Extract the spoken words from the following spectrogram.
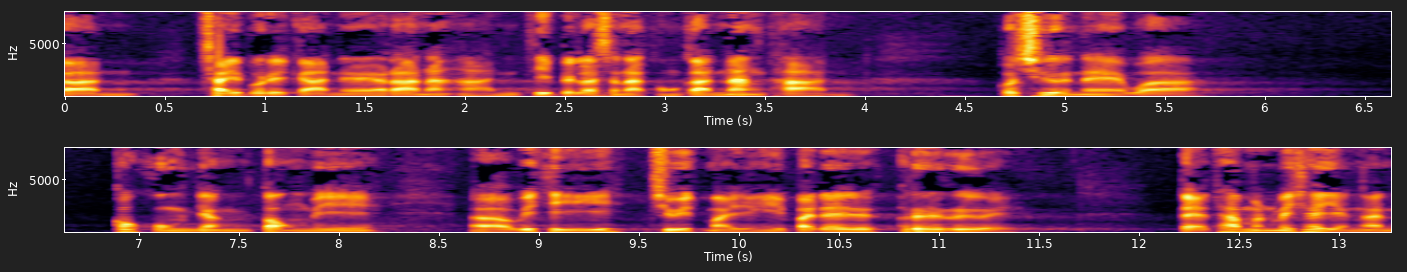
การใช้บริการในร้านอาหารที่เป็นลักษณะของการนั่งทาน ก็เชื่อแน่ว่าก็คงยังต้องมีวิถีชีวิตใหม่อย่างนี้ไปได้เรื่อยๆ แต่ถ้ามันไม่ใช่อย่างนั้น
